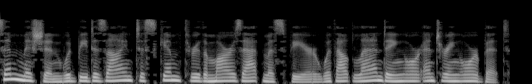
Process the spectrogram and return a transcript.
SCIM mission would be designed to skim through the Mars atmosphere without landing or entering orbit.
